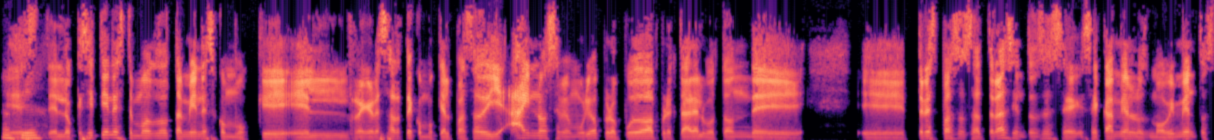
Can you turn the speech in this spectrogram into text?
Este, lo que sí tiene este modo también es como que el regresarte como que al pasado y, ay, no, se me murió, pero puedo apretar el botón de eh, tres pasos atrás y entonces se, se, cambian los movimientos.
